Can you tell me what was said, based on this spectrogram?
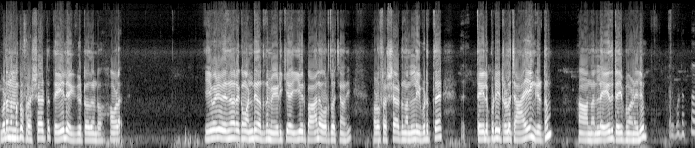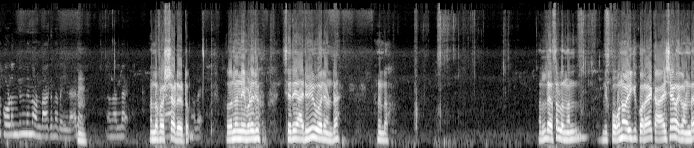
ഇവിടെ നമുക്ക് ഫ്രഷ് ആയിട്ട് തേയിലയൊക്കെ കിട്ടുന്നുണ്ടോ അവിടെ. ഈ വഴി വരുന്നവരൊക്കെ വണ്ടി നിർത്തി മേടിക്കുക. ഈ ഒരു പാല ഓർത്ത് വെച്ചാൽ മതി. അവിടെ ഫ്രഷ് ആയിട്ട് നല്ല ഇവിടുത്തെ തേയിലപ്പൊടി ഇട്ടുള്ള ചായയും കിട്ടും. ആ നല്ല ഏത് ടൈപ്പ് വേണേലും ഇവിടുത്തെ കുളന്തിൽ നിന്ന് ഉണ്ടാക്കുന്ന തേയില അല്ലേ നല്ല നല്ല ഫ്രഷ് ആയിട്ട് കിട്ടും. അതെ. അതുപോലെ തന്നെ ഇവിടെ ഒരു ചെറിയ അരുവി പോലെ ഉണ്ട്. അതുണ്ടോ നല്ല രസമുള്ള നല്ല ഇനി പോകുന്ന വഴിക്ക് കുറേ കാഴ്ചകളൊക്കെ ഉണ്ട്.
